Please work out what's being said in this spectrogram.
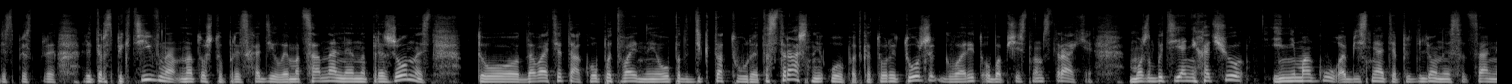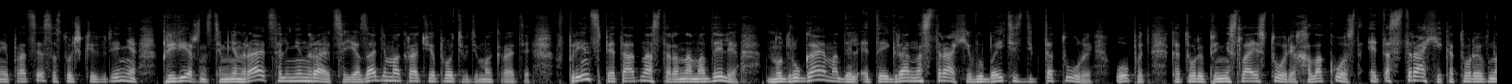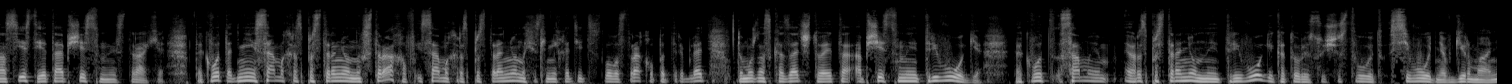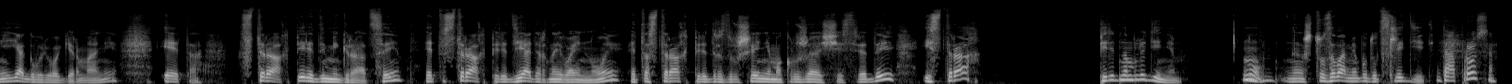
ретроспективно на то, что происходило, эмоциональная напряженность, то давайте так, опыт войны, опыт диктатуры, это страшный опыт, который тоже говорит об общественном страхе. Может быть, я не хочу и не могу объяснять определенные социальные процессы с точки зрения приверженности. Мне нравится или не нравится, я за демократию, я против демократии. В принципе, это одна сторона модели, но другая модель — это игра на страхе. Вы боитесь диктатуры, опыт, который принесла история, Холокост. Это страхи, которые в нас есть, и это общественные страхи. Так вот, одни из самых распространенных страхов и самых распространенных, если не хотите слово страх употреблять, то можно сказать, что это общественные тревоги. Так вот, самые распространенные тревоги, которые существуют сегодня в Германии, я говорю о Германии, это страх перед иммиграцией, это страх перед ядерной войной, это страх перед разрушением окружающей среды и страх перед наблюдением. Ну, mm-hmm. что за вами будут следить. Да, опросы?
